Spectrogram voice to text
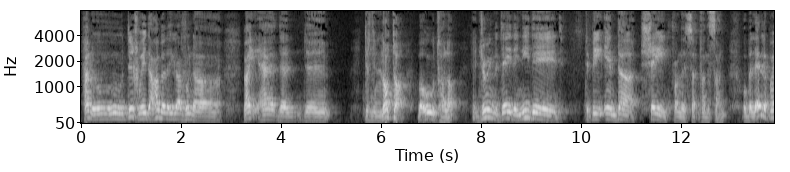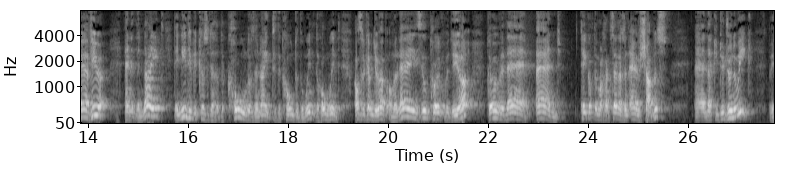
Hanu, dichve. Right, the, the, the vinota, bahu tala, during the day they needed to be in the shade from the sun, from the sun. And in the night, they needed because of the, the cold of the night, the cold of the wind, the cold wind. Also come to Rav go over there and take off the machatzelas on Erev Shabbos, and like you do during the week. And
